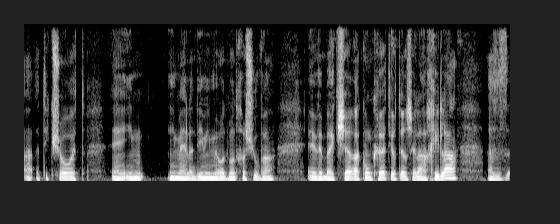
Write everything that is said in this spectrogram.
התקשורת אה, עם, עם הילדים היא מאוד מאוד חשובה. אה, ובהקשר הקונקרטי יותר של האכילה, אז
